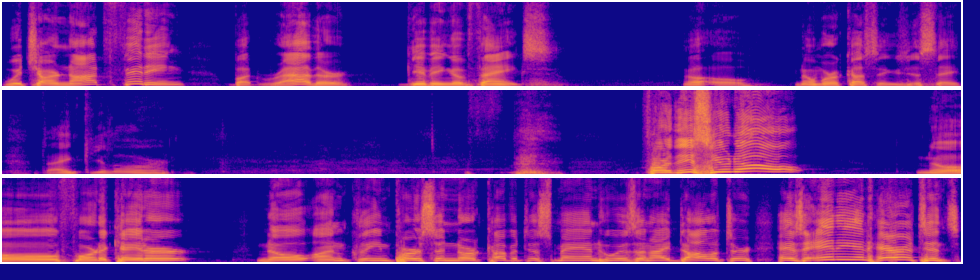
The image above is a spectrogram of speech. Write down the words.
which are not fitting, but rather giving of thanks. Uh oh. No more cussing. Just say, Thank you, Lord. For this you know no fornicator, no unclean person, nor covetous man who is an idolater has any inheritance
